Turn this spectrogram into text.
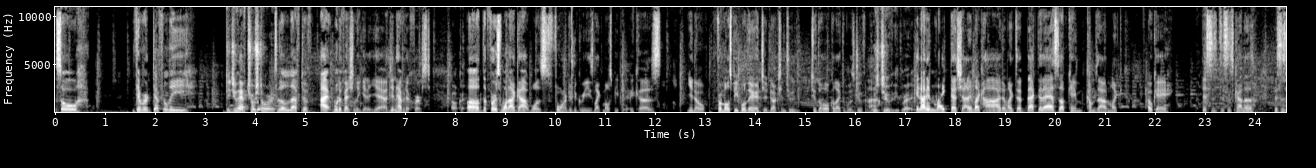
so. There were definitely Did you have True Story? to the left of. I would eventually get it. Yeah, I didn't have it at first. Okay. Uh, the first one I got was 400 degrees, like most people, because you know, for most people, their introduction to to the whole collective was juvenile. it was Juvie, right? and I didn't like that shit. I didn't like ha. I didn't like that. Back that ass up came comes out. I'm like, okay, this is this is kind of this is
